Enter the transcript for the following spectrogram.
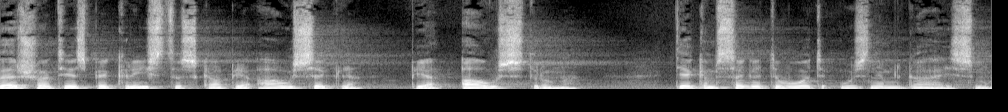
vēršoties pie Kristus kā pie ausekļa, pie austruma, tiekam sagatavoti uzņemt gaismu,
